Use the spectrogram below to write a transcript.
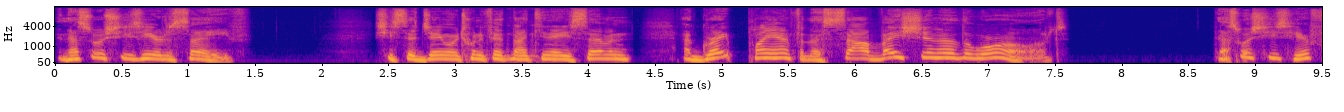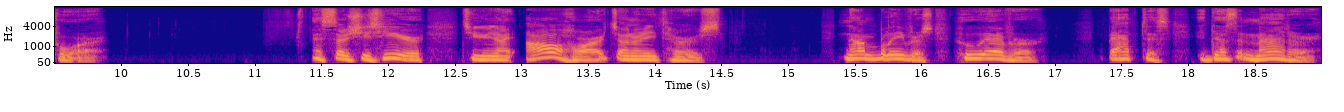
And that's what she's here to save. She said, January 25th, 1987, a great plan for the salvation of the world. That's what she's here for. And so she's here to unite all hearts underneath hers. Non believers, whoever, Baptists, it doesn't matter.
